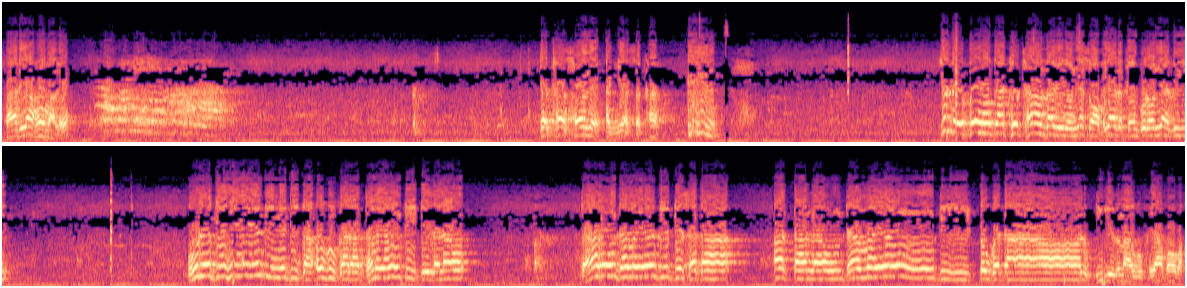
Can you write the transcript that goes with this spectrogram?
ဘာတရားဟောမှာလဲတထဆွမ်းနဲ့အမျက်စခန်းကျွတ်တော်ဘောကထုထားသတိတို့မြတ်စွာဘုရားသခင်ကိုရောမြတ်သည်ဘုရကိဟိနယတိနိတိကဥက္ကုကာရဓမ္မယံတိတေကနံဒါရုံဓမ္မယံတိတစ္ဆက အတ္တနံဓမ္မယံတိသုဗ္ဗတာလို့ဒီဒေသနာကိုဘုရားဟောပါ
